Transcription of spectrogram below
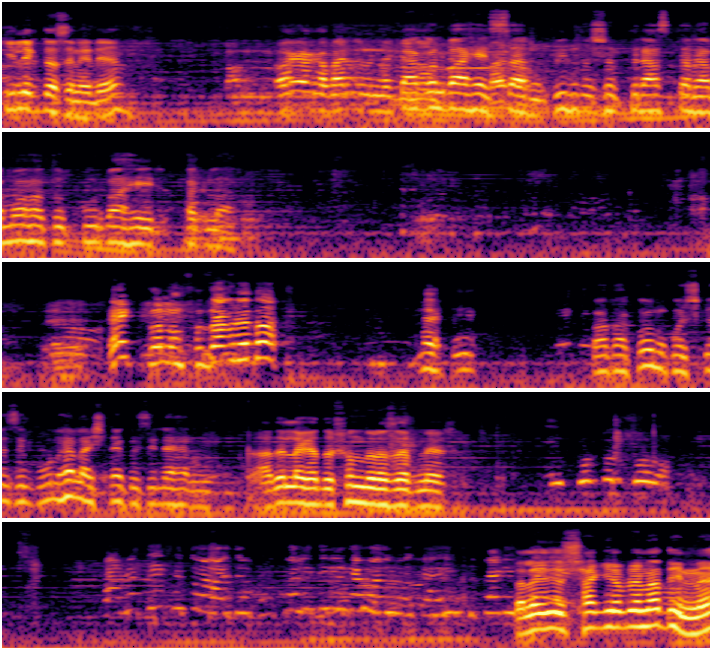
কি লিখতেছেন এটা? পাগল বাহের সান বিন্দু শক্তি রাস্তারা মহাতুপুর বাহির পাগলা। এই কলম সোজা করে দাও কথা কম কইস কইছি ভুল হেলাইস না কইছি। আদের লেখা তো সুন্দর আছে আপনার? তাহলে এই যে সাকি আপনার নাতিন না?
